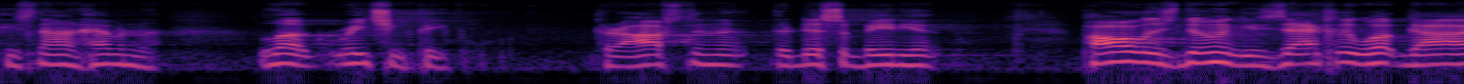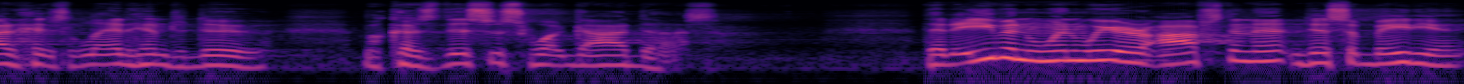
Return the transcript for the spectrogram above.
He's not having luck reaching people. They're obstinate, they're disobedient. Paul is doing exactly what God has led him to do because this is what God does. That even when we are obstinate and disobedient,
